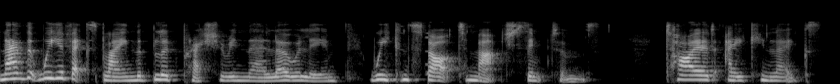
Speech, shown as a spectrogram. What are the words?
Now that we have explained the blood pressure in their lower limb, we can start to match symptoms. Tired, aching legs.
